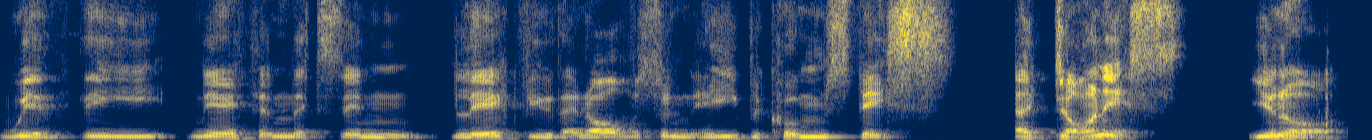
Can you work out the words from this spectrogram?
with the Nathan that's in Lakeview, then all of a sudden he becomes this Adonis, you know,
